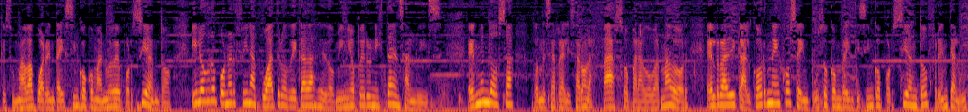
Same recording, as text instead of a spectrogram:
que sumaba 45,9%, y logró poner fin a cuatro décadas de dominio peronista en San Luis. En Mendoza, donde se realizaron las PASO para gobernador, el radical Cornejo se impuso con 25% frente a Luis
